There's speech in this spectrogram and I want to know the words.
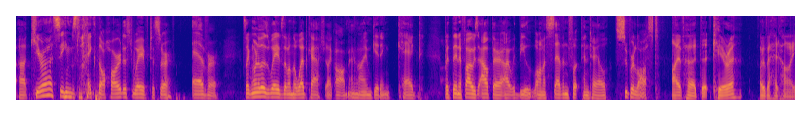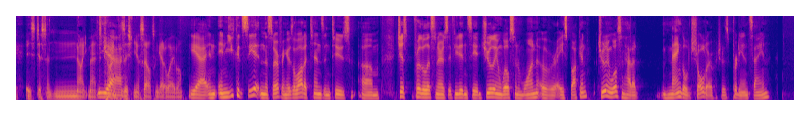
Uh, Kira seems like the hardest wave to surf ever. It's like one of those waves that on the webcast you're like, oh man, I'm getting kegged. But then if I was out there, I would be on a seven foot pintail, super lost. I've heard that Kirra overhead high is just a nightmare to try Yeah. and position yourselves and get a wave on. Yeah, and, and you could see it in the surfing. Was a lot of tens and twos. Um, just for the listeners, if you didn't see it, Julian Wilson won over Ace Buchan. Julian Wilson had a mangled shoulder, which was pretty insane.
